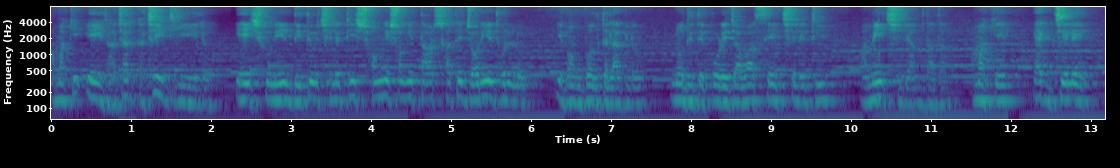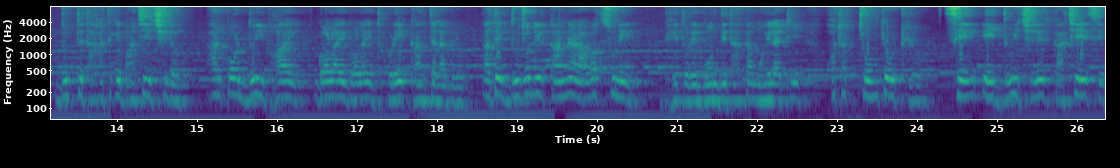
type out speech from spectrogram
আমাকে এই রাজার কাছেই দিয়ে এলো। এই শুনে দ্বিতীয় ছেলেটি সঙ্গে সঙ্গে তার সাথে জড়িয়ে ধরল এবং বলতে লাগল, নদীতে পড়ে যাওয়া সেই ছেলেটি আমিই ছিলাম, দাদা। আমাকে এক জেলে ডুবতে থাকা থেকে বাঁচিয়েছিল। তারপর দুই ভাই গলায় গলায় ধরে কাঁদতে লাগল। তাদের দুজনের কান্নার আওয়াজ শুনে ভেতরে বন্দি থাকা মহিলাটি হঠাৎ চমকে উঠল। সে এই দুই ছেলের কাছে এসে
